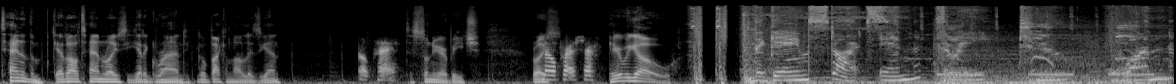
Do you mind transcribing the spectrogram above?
Ten of them. Get all ten right, you get a grand. You can go back on holidays again Okay. to sunnier beach. Right. No pressure. Here we go. The game starts in three, two, one.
